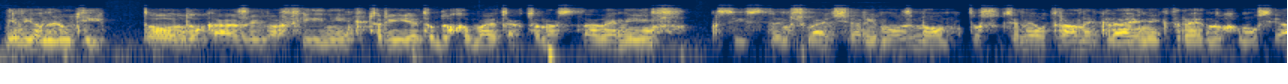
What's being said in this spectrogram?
Milión ľudí. To dokážu iba Fíni, ktorí jednoducho majú takto nastavený systém Švajčiari možno, to sú tie neutrálne krajiny, ktoré jednoducho musia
